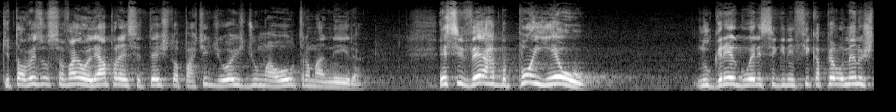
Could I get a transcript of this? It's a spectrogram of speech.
que talvez você vai olhar para esse texto a partir de hoje de uma outra maneira. Esse verbo poieu, no grego, ele significa pelo menos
